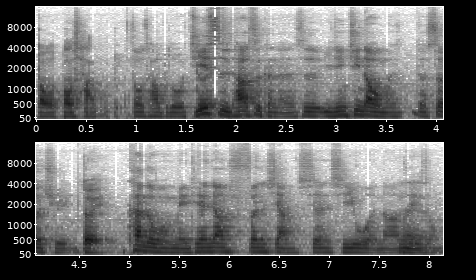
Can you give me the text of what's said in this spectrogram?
都都差不多，都差不多。即使他是可能是已经进到我们的社群，对，看着我们每天这样分享分析文啊，这种，嗯、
